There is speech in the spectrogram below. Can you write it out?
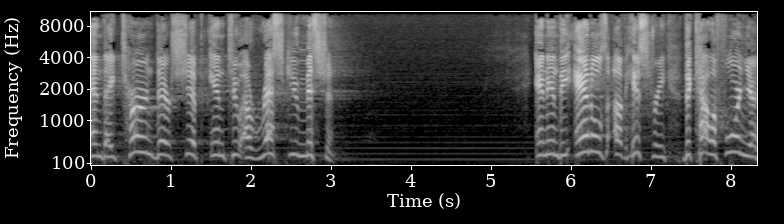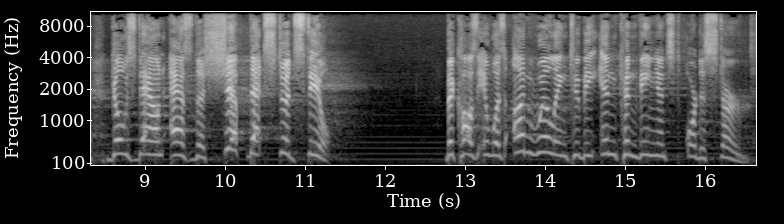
And they turned their ship into a rescue mission. And in the annals of history, the California goes down as the ship that stood still because it was unwilling to be inconvenienced or disturbed.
